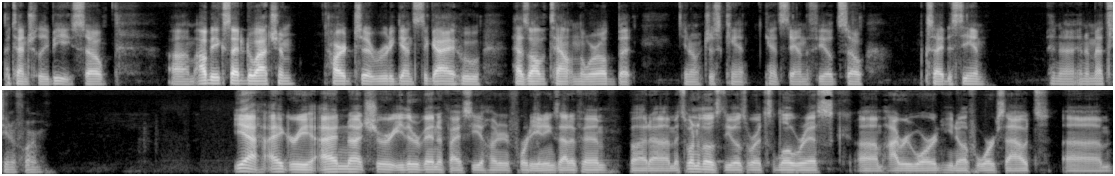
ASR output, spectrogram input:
potentially be. So um, i'll be excited to watch him. Hard to root against a guy who has all the talent in the world but you know just can't can't stay on the field. So excited to see him in a in a mets uniform yeah, I agree. I'm not sure either, Vin, if I see 140 innings out of him, but um, it's one of those deals where it's low risk, um, high reward. You know, if it works out, um,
